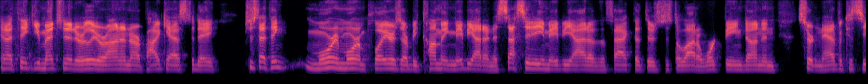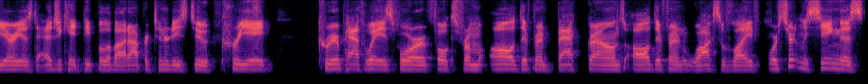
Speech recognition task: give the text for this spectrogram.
And I think you mentioned it earlier on in our podcast today just I think more and more employers are becoming maybe out of necessity, maybe out of the fact that there's just a lot of work being done in certain advocacy areas to educate people about opportunities to create career pathways for folks from all different backgrounds, all different walks of life. We're certainly seeing this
